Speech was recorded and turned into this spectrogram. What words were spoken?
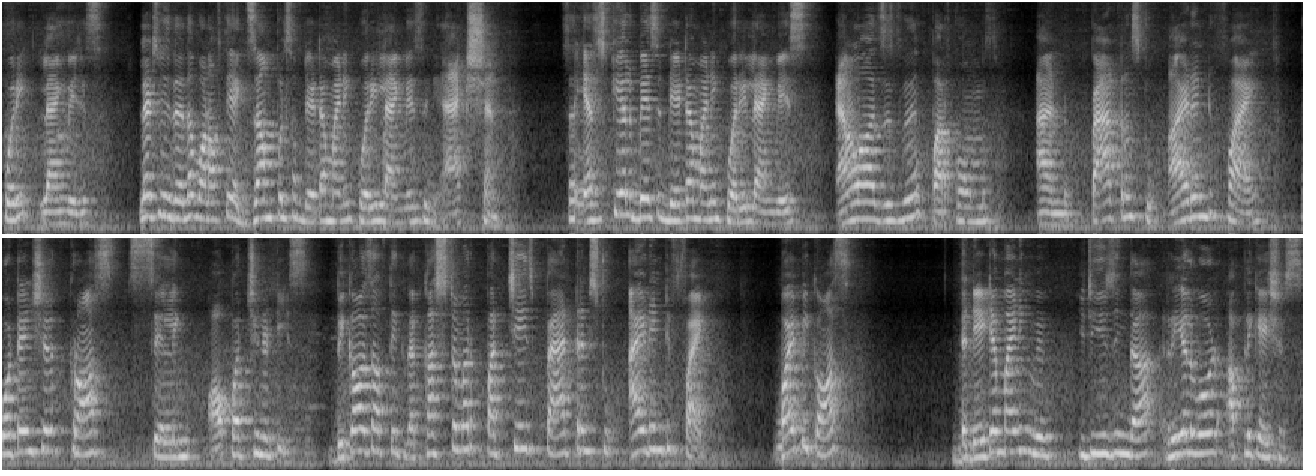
query languages. Let's see then one of the examples of data mining query language in action. So SQL based data mining query language analyzes the performance and patterns to identify potential cross selling opportunities. Because of the, the customer purchase patterns to identify. Why? Because the data mining it using the real world applications.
